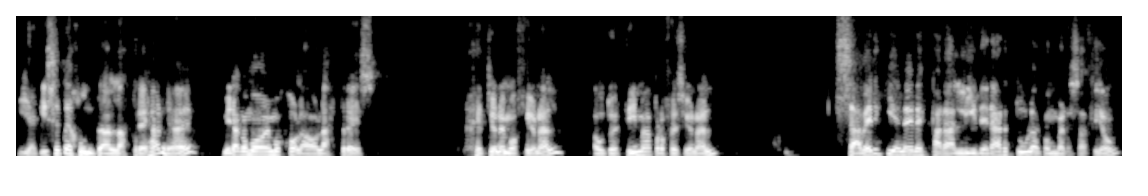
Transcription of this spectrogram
Y aquí se te juntan las tres áreas, ¿eh? Mira cómo hemos colado las tres. Gestión emocional, autoestima, profesional. Saber quién eres para liderar tú la conversación.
